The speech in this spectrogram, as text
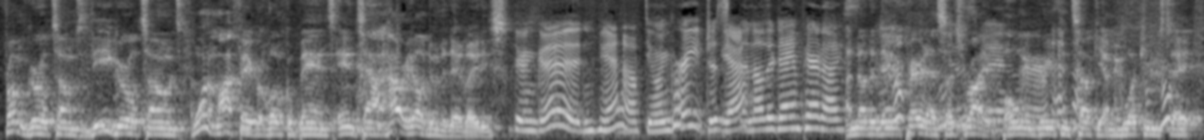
from Girl Tones, the Girl Tones, one of my favorite local bands in town. How are y'all doing today, ladies? Doing good. Yeah. Doing great. Just Yeah. another day in paradise. Another day in paradise. That's right. Bowling Green, Kentucky. I mean, what can you say?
